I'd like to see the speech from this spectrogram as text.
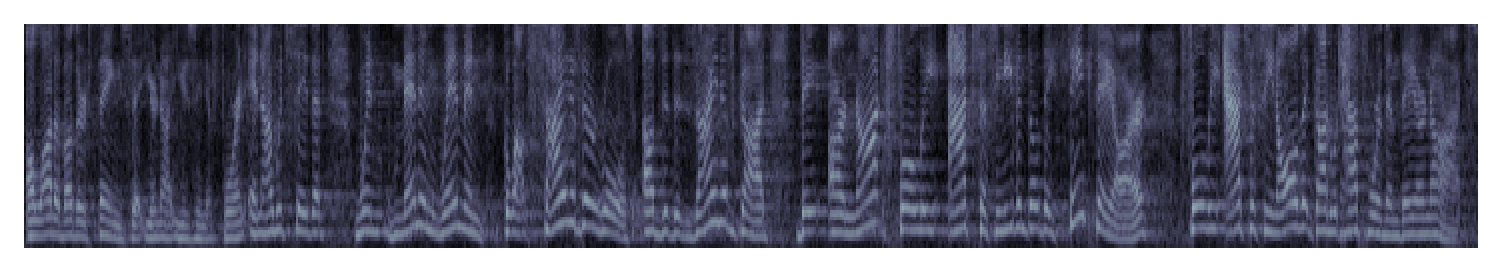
a lot of other things that you're not using it for. And, and, I would say that when men and women go outside of their roles, of the design of God, they are not fully accessing, even though they think they are, fully accessing all that God would have for them, they are not.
